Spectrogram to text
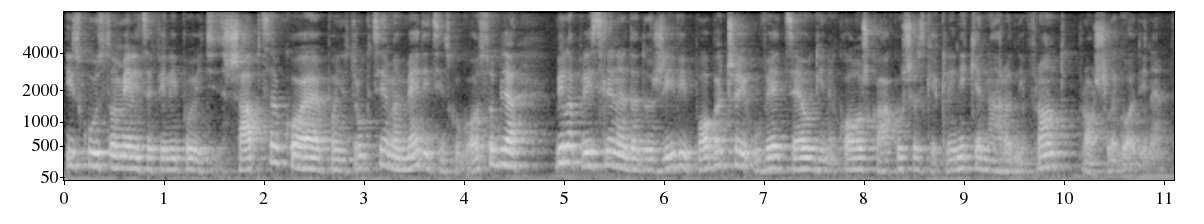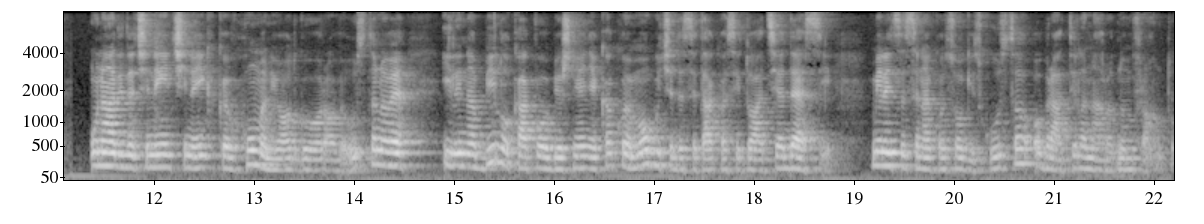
Iskustvo Milice Filipović iz Šapca, koja je po instrukcijama medicinskog osoblja bila prisiljena da doživi pobačaj u WC-u ginekološko-akušerske klinike Narodni front prošle godine. U nadi da će ne ići na ikakav humani odgovor ove ustanove ili na bilo kakvo objašnjenje kako je moguće da se takva situacija desi – Milica se nakon svog iskustva obratila Narodnom frontu.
